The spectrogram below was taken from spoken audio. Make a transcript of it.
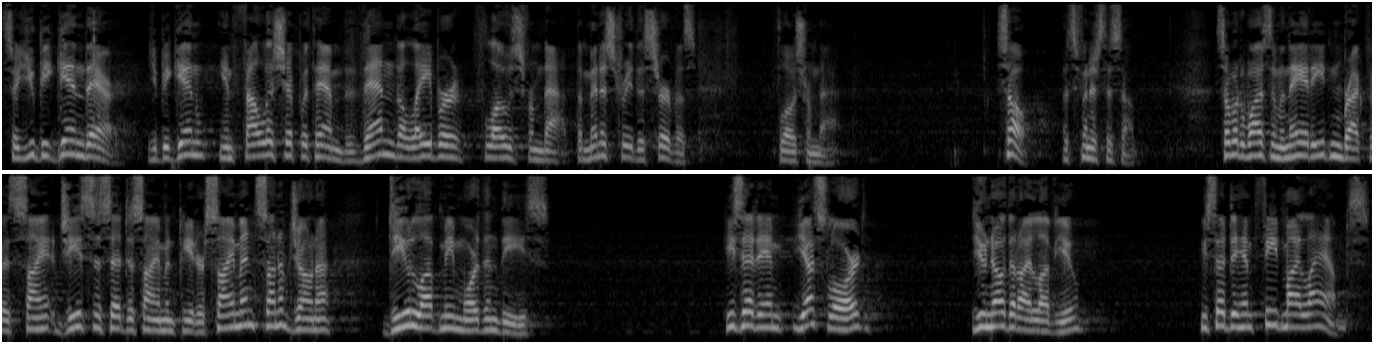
So you begin there. You begin in fellowship with Him. Then the labor flows from that. The ministry, the service flows from that. So, let's finish this up. So it was, and when they had eaten breakfast, Jesus said to Simon Peter, Simon, son of Jonah, do you love me more than these? He said to him, Yes, Lord. You know that I love you. He said to him, Feed my lambs.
